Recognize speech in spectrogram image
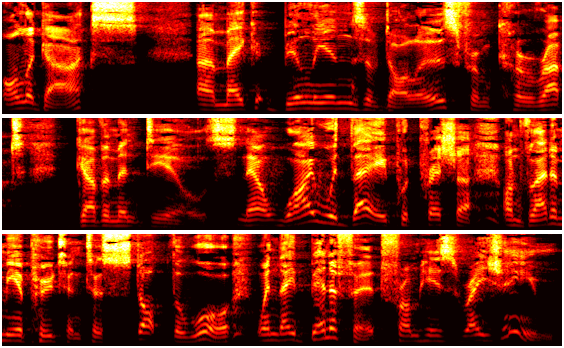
oligarchs uh, make billions of dollars from corrupt government deals. Now, why would they put pressure on Vladimir Putin to stop the war when they benefit from his regime?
